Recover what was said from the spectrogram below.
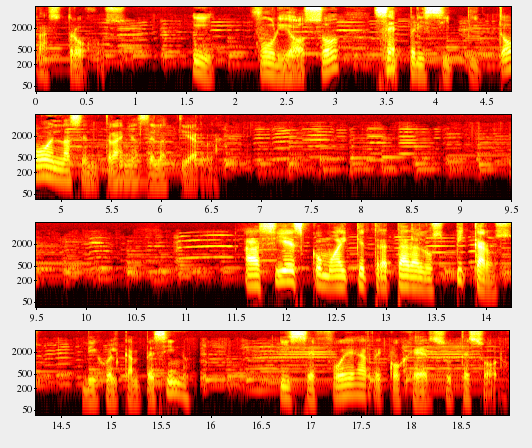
rastrojos. Y, furioso, se precipitó en las entrañas de la tierra. Así es como hay que tratar a los pícaros, dijo el campesino y se fue a recoger su tesoro.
